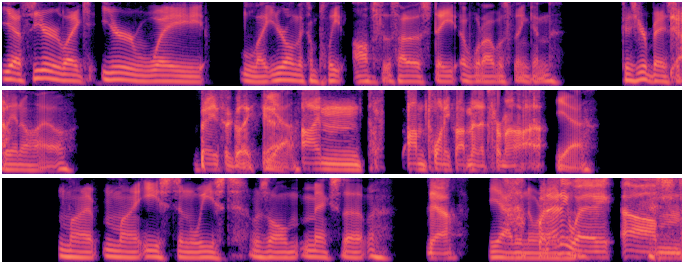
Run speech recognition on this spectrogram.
yeah. So you're like you're way like you're on the complete opposite side of the state of what I was thinking because you're basically in Ohio. Basically, yeah. Yeah. I'm I'm 25 minutes from Ohio. Yeah. My my east and west was all mixed up. Yeah, Yeah, I didn't know. But I was at. anyway, um,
